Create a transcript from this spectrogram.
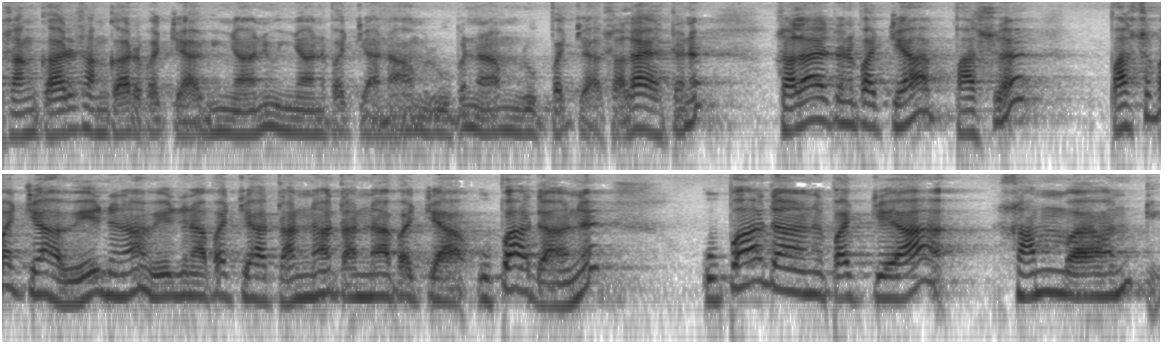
සංකාර සංකාරපච්චය විඥාන විඥානපච්චය නාම රූප නාම රූපපච්චය සලආයතන සලආයතන පච්චය පස්ස පස්සපච්චය වේදනා වේදනාපච්චය තණ්හා තණ්හාපච්චය උපාදාන උපාදාන පච්චය සම්භවಂತಿ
